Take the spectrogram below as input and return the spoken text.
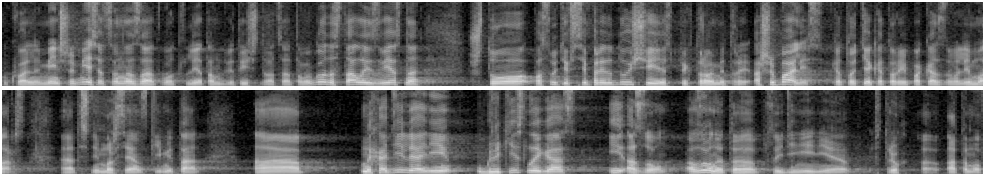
буквально меньше месяца назад, вот летом 2020 года, стало известно, что, по сути, все предыдущие спектрометры ошибались, те, которые показывали Марс, э, точнее, марсианский метан. А находили они углекислый газ и озон. Озон – это соединение из трех э, атомов,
